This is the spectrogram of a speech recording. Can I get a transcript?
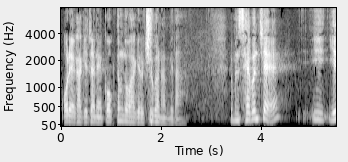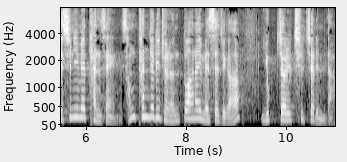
올해 가기 전에 꼭 등록하기를 축원합니다. 여러분 세 번째 이 예수님의 탄생, 성탄절이 주는 또 하나의 메시지가 6절, 7절입니다.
